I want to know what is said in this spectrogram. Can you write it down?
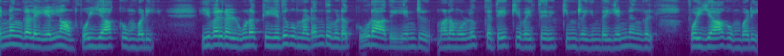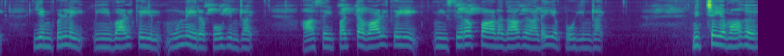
எண்ணங்களை எல்லாம் பொய்யாக்கும்படி இவர்கள் உனக்கு எதுவும் நடந்துவிடக் கூடாது என்று மனமுழுக்க தேக்கி வைத்திருக்கின்ற இந்த எண்ணங்கள் பொய்யாகும்படி என் பிள்ளை நீ வாழ்க்கையில் முன்னேறப் போகின்றாய். ஆசைப்பட்ட வாழ்க்கையை நீ சிறப்பானதாக அடையப் போகின்றாய். நிச்சயமாக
